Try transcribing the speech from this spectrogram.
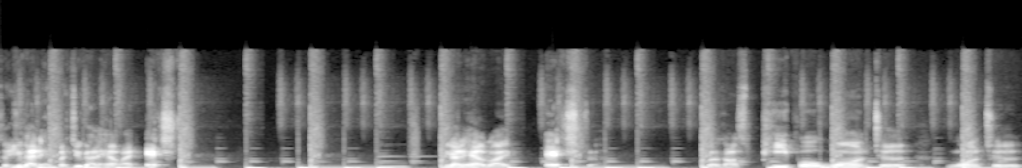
So you got to, but you got to have like extra. You got to have like extra because people want to want to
